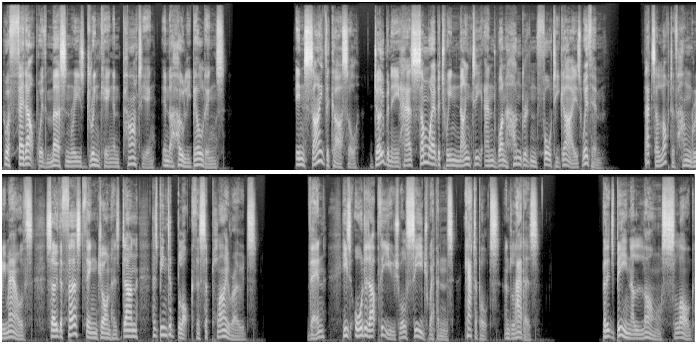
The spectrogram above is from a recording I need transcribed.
who are fed up with mercenaries drinking and partying in the holy buildings. Inside the castle, Daubeny has somewhere between 90 and 140 guys with him. That's a lot of hungry mouths, so the first thing John has done has been to block the supply roads. Then he's ordered up the usual siege weapons, catapults, and ladders. But it's been a long slog.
